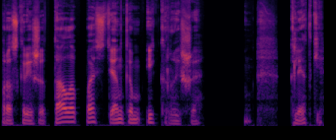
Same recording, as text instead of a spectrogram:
проскрешетало по стенкам и крыше. Клетки.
